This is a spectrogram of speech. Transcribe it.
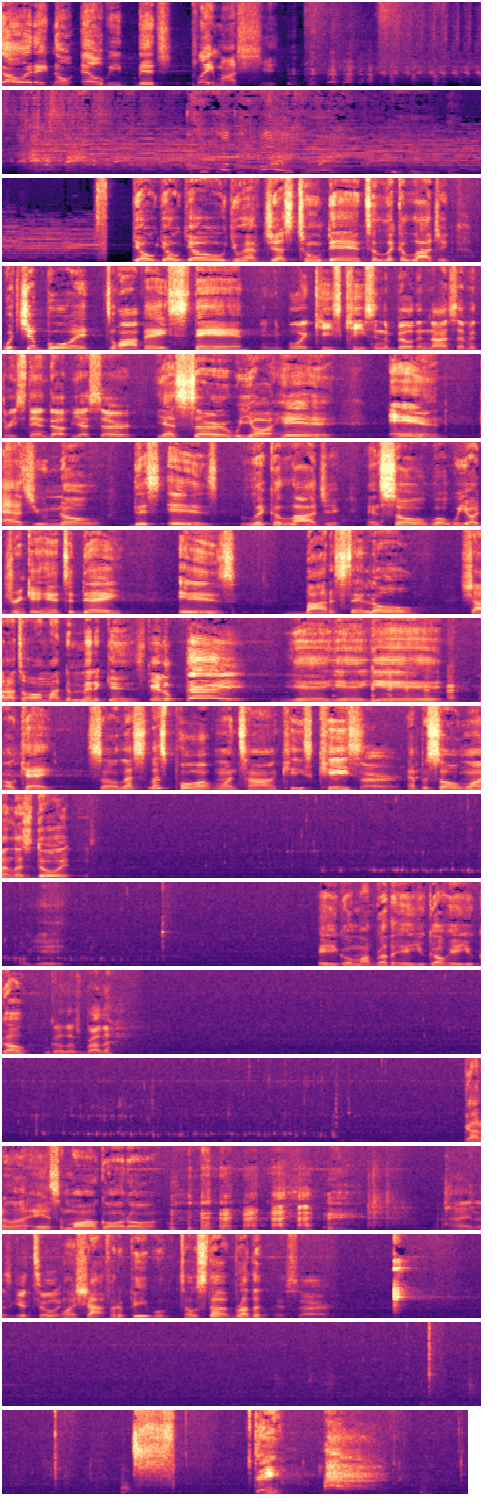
No, it ain't no LB, bitch. Play my shit. Yo, yo, yo, you have just tuned in to Liquor Logic with your boy, Suave Stan. And your boy Keys Keys in the building, 973 stand up. Yes, sir. Yes, sir, we are here. And as you know, this is Liquor Logic. And so, what we are drinking here today is Barcelo. Shout out to all my Dominicans. Que lo que? Yeah, yeah, yeah. okay, so let's let's pour up one time. Keys, Keys. sir. Episode one. Let's do it. Oh, yeah. Here you go, my brother. Here you go. Here you go. Good looks, brother. Got a little ASMR going on. All right, let's get to it. One shot for the people. Toast up, brother. Yes, sir. Damn.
